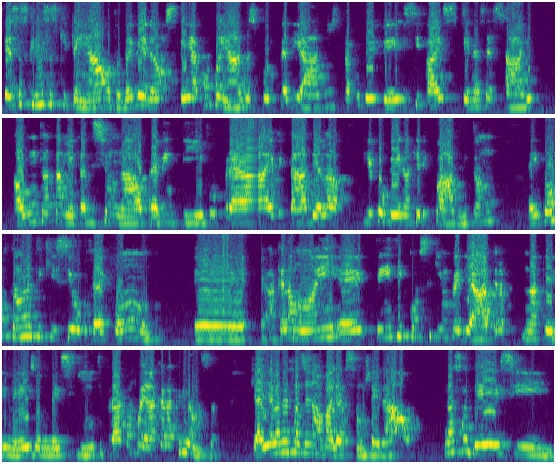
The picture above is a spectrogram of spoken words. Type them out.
essas crianças que têm alta deverão ser acompanhadas por pediatras para poder ver se vai ser necessário algum tratamento adicional, preventivo, para evitar dela recorrer naquele quadro. Então, é importante que, se houver como, é, aquela mãe é, tente conseguir um pediatra naquele mês ou no mês seguinte para acompanhar aquela criança. Que aí ela vai fazer uma avaliação geral para saber se,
